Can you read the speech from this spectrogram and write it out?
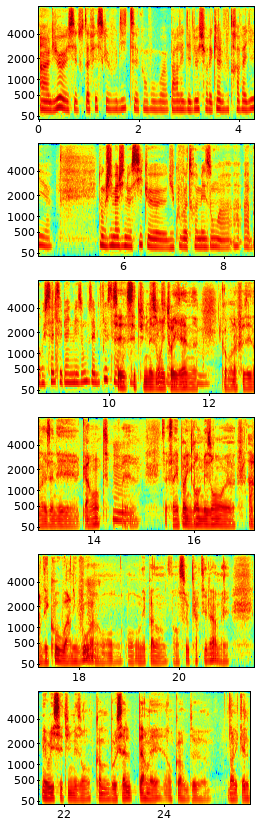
à un lieu. Et c'est tout à fait ce que vous dites quand vous euh, parlez des lieux sur lesquels vous travaillez. Euh. Donc j'imagine aussi que du coup votre maison à, à, Bruxelles, c'est bien une maison que vous habitez C'est une maison mitoyenne, mmh. comme on la faisait dans les années 40 ça, n'est pas une grande maison euh, art déco ou art nouveau. Hein. on n'est pas dans, dans ce quartier-là, mais, mais oui, c'est une maison comme Bruxelles permet encore de, dans lesquelles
